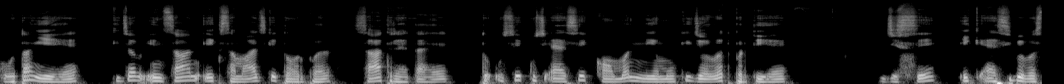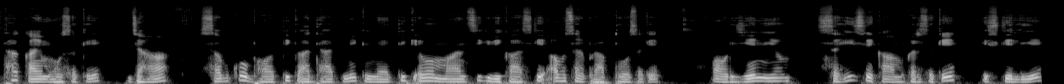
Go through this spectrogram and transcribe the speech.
होता ये है कि जब इंसान एक समाज के तौर पर साथ रहता है तो उसे कुछ ऐसे कॉमन नियमों की ज़रूरत पड़ती है, जिससे एक ऐसी व्यवस्था कायम हो सके, जहाँ सबको भौतिक, आध्यात्मिक, नैतिक एवं मानसिक विकास के अवसर प्राप्त हो सके, और ये नियम सही से काम कर सके, इसके लिए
